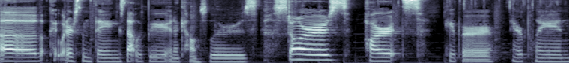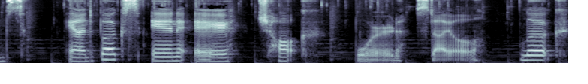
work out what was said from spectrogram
of okay what are some things that would be in a counselor's? Stars hearts paper airplanes and books in a chalk board style look.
